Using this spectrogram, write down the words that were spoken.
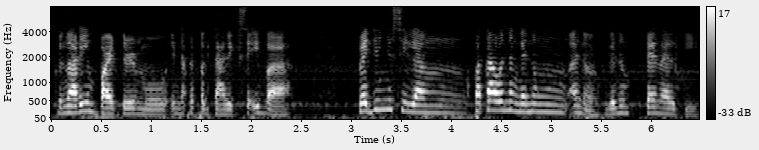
kunwari yung partner mo ay nakipagtalik sa iba, pwede nyo silang patawan ng ganong, ano, ganong penalty.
